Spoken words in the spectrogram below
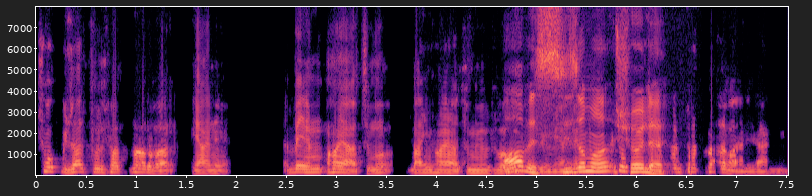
çok güzel fırsatlar var. Yani benim hayatımı, ben hayatımı YouTube'a Abi bırakıyorum siz yani. ama Çok şöyle. güzel fırsatlar var yani.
